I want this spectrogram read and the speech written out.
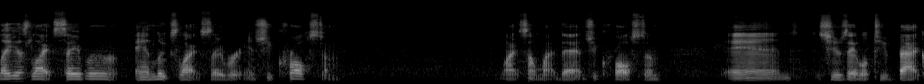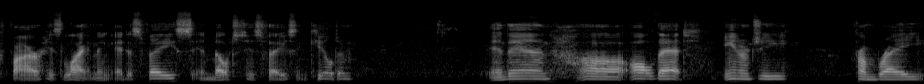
Leia's lightsaber and Luke's lightsaber, and she crossed them. Like something like that. She crossed them, and she was able to backfire his lightning at his face and melted his face and killed him. And then uh, all that energy from Rey,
